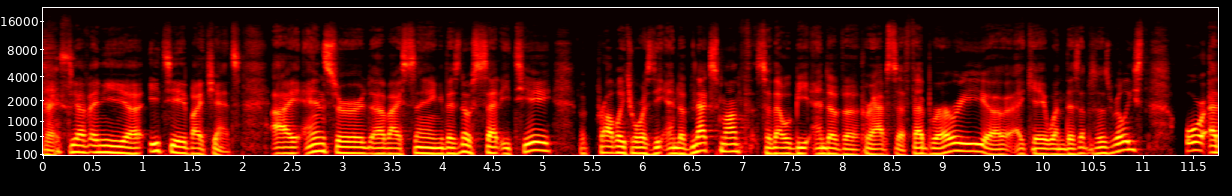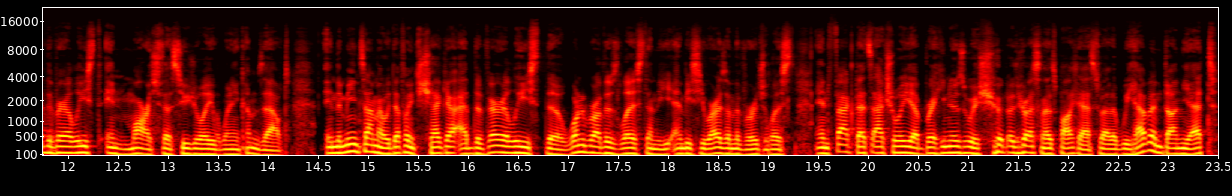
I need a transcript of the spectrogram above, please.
Nice. Do you have any uh, ETA by chance? I answered uh, by saying there's no set ETA, but probably towards the end of next month. So that would be end of uh, perhaps uh, February, uh, aka when this episode is released, or at the very least in March. That's usually when it comes out. In the meantime, I would definitely check out at the very least the Warner Brothers list and the NBC Writers on the Verge list. In fact, that's actually a breaking news we should address on this podcast that we haven't done yet.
